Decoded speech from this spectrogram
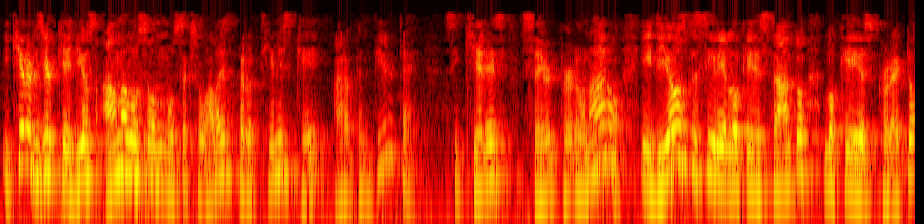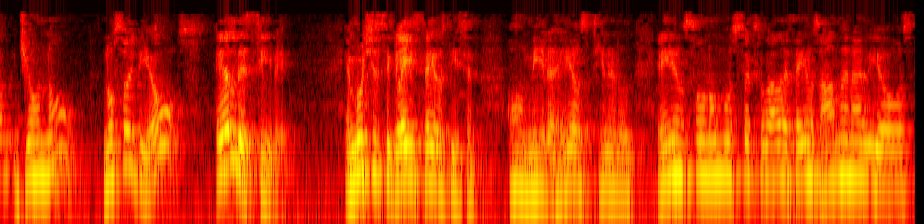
Y quiero decir que Dios ama a los homosexuales, pero tienes que arrepentirte si quieres ser perdonado. Y Dios decide lo que es santo, lo que es correcto. Yo no. No soy Dios. Él decide. En muchas iglesias ellos dicen, oh mira, ellos tienen, ellos son homosexuales, ellos aman a Dios,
